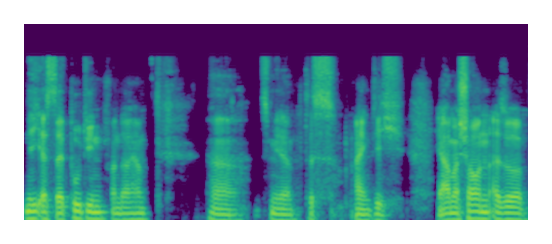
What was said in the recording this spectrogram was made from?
nicht erst seit Putin. Von daher äh, ist mir das eigentlich, ja, mal schauen. Also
